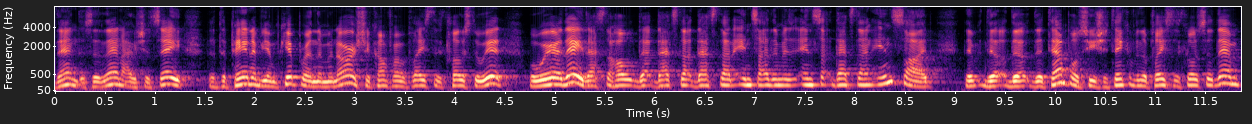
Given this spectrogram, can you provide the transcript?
then So then I should say that the pan of Yom Kippur and the menorah should come from a place that's close to it. Well, where are they? That's the whole, that, that's not, that's not inside them, inside, that's not inside the, the, the, the temple. So you should take it from the place that's close to them.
